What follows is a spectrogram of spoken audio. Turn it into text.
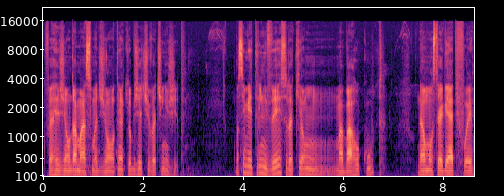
que foi a região da máxima de ontem, aqui objetivo atingido. Uma simetria em V, isso daqui é um, uma barra oculta. Né? O Monster Gap foi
